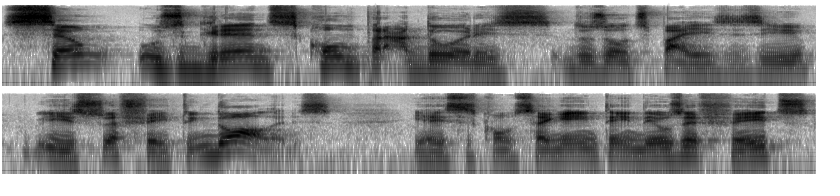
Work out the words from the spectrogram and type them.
são os grandes compradores dos outros países e isso é feito em dólares. E aí vocês conseguem entender os efeitos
